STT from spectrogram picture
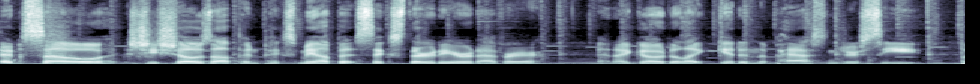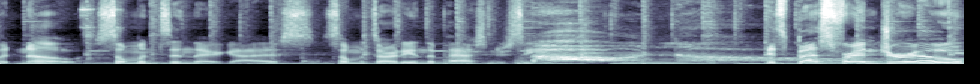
and so she shows up and picks me up at 6.30 or whatever and i go to like get in the passenger seat but no someone's in there guys someone's already in the passenger seat oh no it's best friend drew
